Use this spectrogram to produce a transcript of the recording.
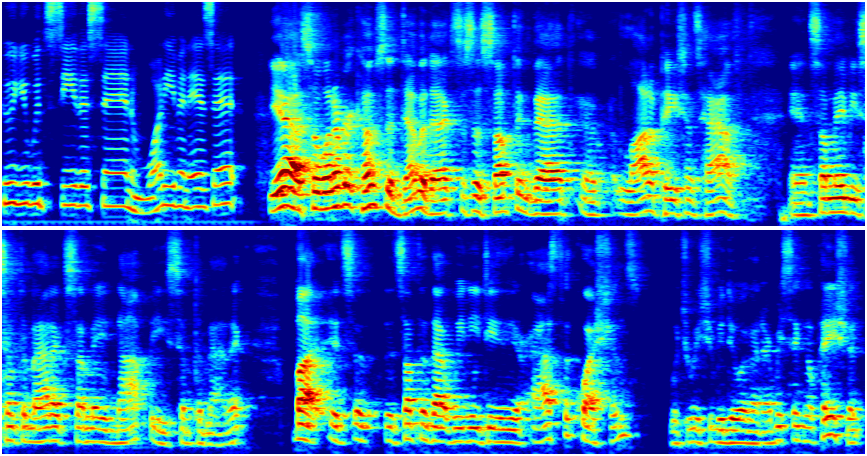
who you would see this in and what even is it? Yeah, so whenever it comes to Demodex, this is something that uh, a lot of patients have. And some may be symptomatic, some may not be symptomatic. But it's, a, it's something that we need to either ask the questions, which we should be doing on every single patient,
